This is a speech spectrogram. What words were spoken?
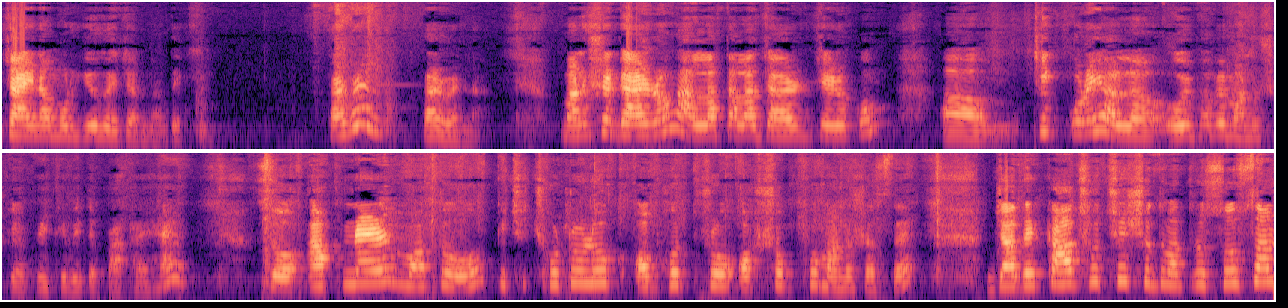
চায়না মুরগি হয়ে যান না দেখি। পারবেন? পারবেন না। মানুষের গায়ের রং আল্লাহ তালা যার যেরকম ঠিক করে আল্লাহ ওইভাবে মানুষকে পৃথিবীতে পাঠায় হ্যাঁ? তো আপনার মতো কিছু ছোট লোক, অভদ্র, অসভ্য মানুষ আছে, যাদের কাজ হচ্ছে শুধুমাত্র সোশ্যাল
